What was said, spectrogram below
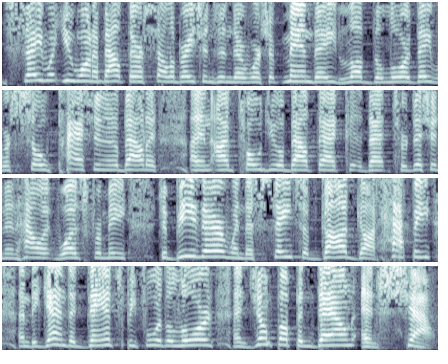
say what you want about their celebrations and their worship. Man, they loved the Lord. They were so passionate about it. And I've told you about that, that tradition and how it was for me to be there when the saints of God got happy and began to dance before the Lord and jump up and down and shout.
